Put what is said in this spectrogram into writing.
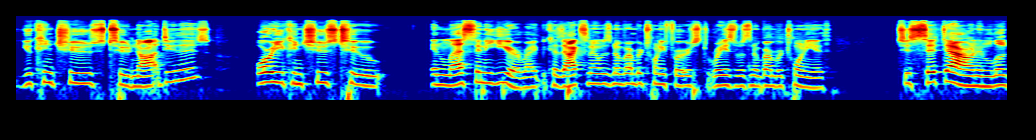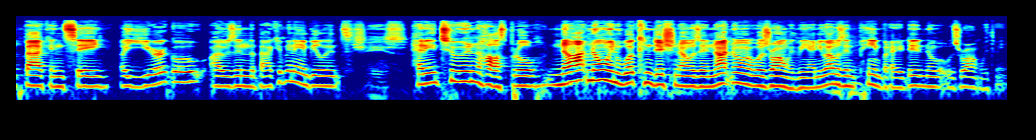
you can choose to not do this, or you can choose to, in less than a year, right? Because accident was November twenty first, race was November twentieth." To sit down and look back and say, a year ago, I was in the back of an ambulance Jeez. heading to an hospital, not knowing what condition I was in, not knowing what was wrong with me. I knew I was in pain, but I didn't know what was wrong with me.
